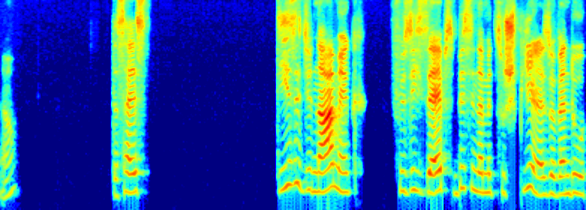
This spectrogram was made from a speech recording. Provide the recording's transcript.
Ja? Das heißt, diese Dynamik für sich selbst ein bisschen damit zu spielen, also wenn du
